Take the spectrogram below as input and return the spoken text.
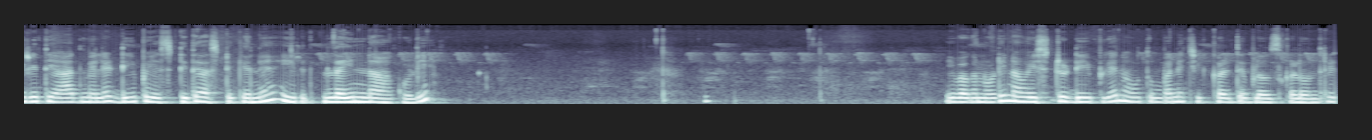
ಈ ರೀತಿ ಆದಮೇಲೆ ಡೀಪ್ ಎಷ್ಟಿದೆ ಅಷ್ಟಕ್ಕೇ ಈ ಲೈನ್ನ ಹಾಕೊಳ್ಳಿ. ಇವಾಗ ನೋಡಿ ನಾವು ಇಷ್ಟು ಡೀಪ್ಗೆ ನಾವು ತುಂಬಾ ಚಿಕ್ಕ ಅಳತೆ ಬ್ಲೌಸ್ಗಳು ಅಂದರೆ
